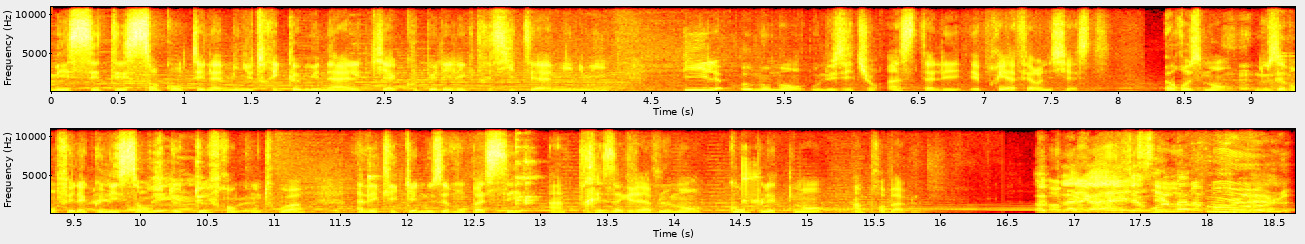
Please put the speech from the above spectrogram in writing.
Mais c'était sans compter la minuterie communale qui a coupé l'électricité à minuit, pile au moment où nous étions installés et prêts à faire une sieste. Heureusement, nous avons fait la connaissance de deux francs-comtois avec lesquels nous avons passé un très agréablement complètement improbable. Hop la guys, roule ma poule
